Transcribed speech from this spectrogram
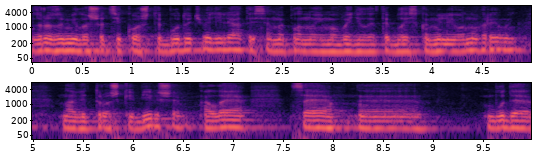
зрозуміло, що ці кошти будуть виділятися. Ми плануємо виділити близько мільйону гривень, навіть трошки більше. Але це е, буде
